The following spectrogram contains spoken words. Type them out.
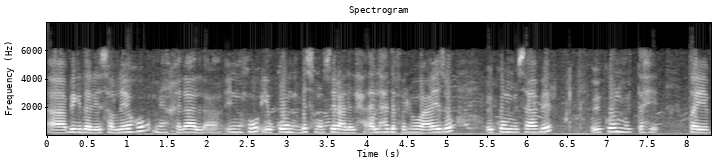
آه، بيقدر يصل له من خلال إنه يكون بس مصير على الهدف اللي هو عايزه ويكون مثابر ويكون مجتهد. طيب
